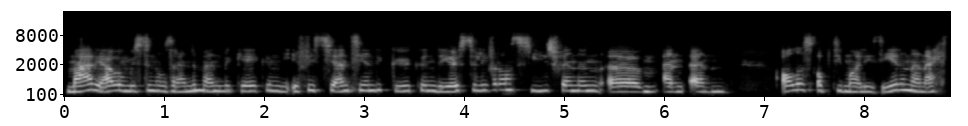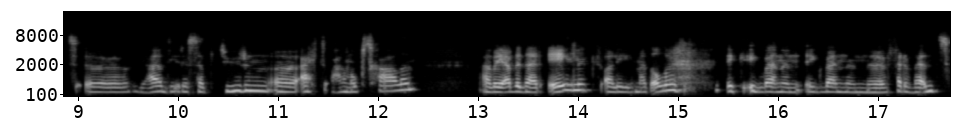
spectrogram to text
Maar ja, we moesten ons rendement bekijken, die efficiëntie in de keuken, de juiste leveranciers vinden um, en, en alles optimaliseren en echt uh, ja, die recepturen uh, echt gaan opschalen. En wij hebben daar eigenlijk, allee, met alle... Ik, ik ben een, ik ben een uh, fervent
